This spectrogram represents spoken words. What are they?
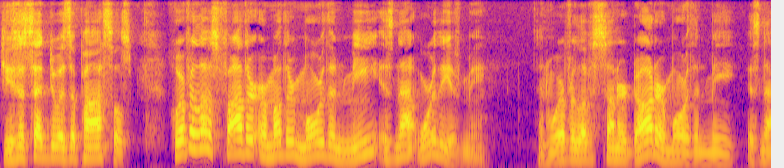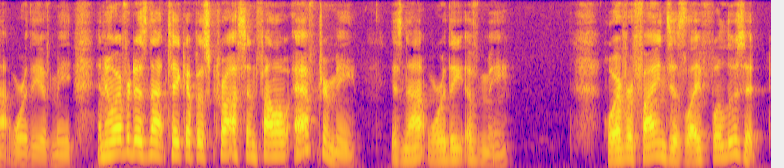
Jesus said to his apostles, Whoever loves father or mother more than me is not worthy of me. And whoever loves son or daughter more than me is not worthy of me. And whoever does not take up his cross and follow after me is not worthy of me. Whoever finds his life will lose it,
